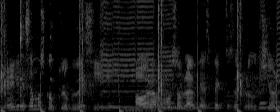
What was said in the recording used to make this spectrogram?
Regresamos con Club de Cine. Ahora vamos a hablar de aspectos de producción.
